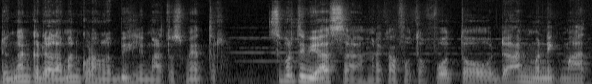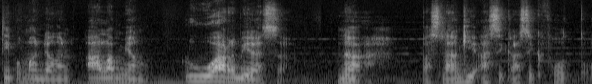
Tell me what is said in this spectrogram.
dengan kedalaman kurang lebih 500 meter. Seperti biasa, mereka foto-foto dan menikmati pemandangan alam yang luar biasa. Nah, pas lagi asik-asik foto,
